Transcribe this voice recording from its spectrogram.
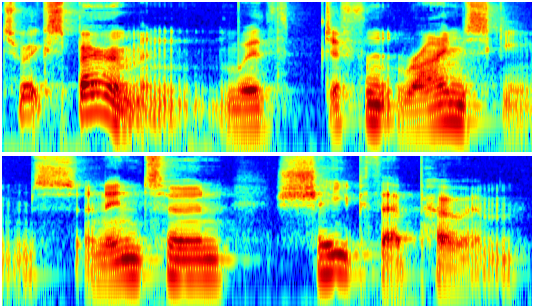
to experiment with different rhyme schemes and in turn shape their poem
